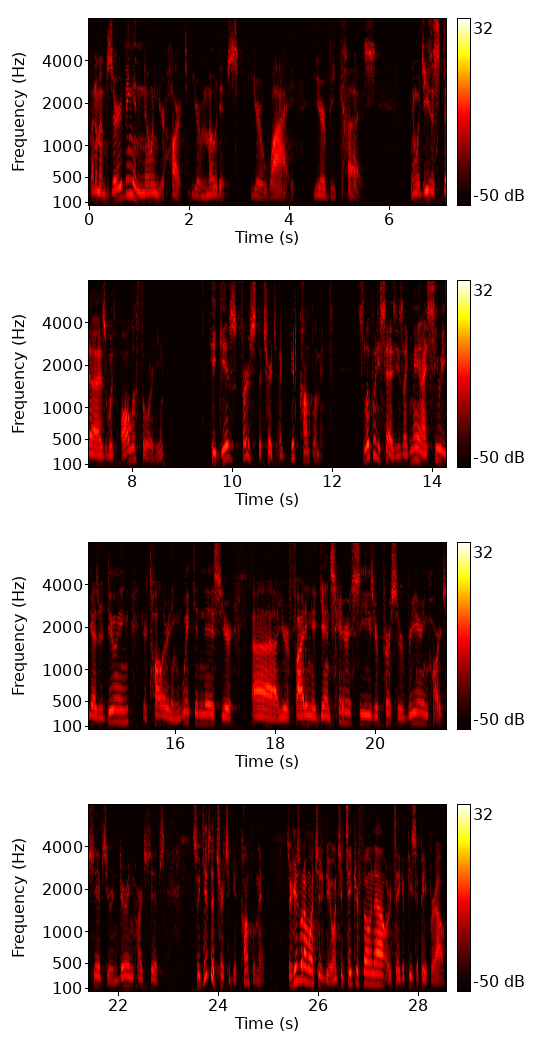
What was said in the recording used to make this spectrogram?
but I'm observing and knowing your heart, your motives, your why, your because. And what Jesus does with all authority, he gives first the church a good compliment. So look what he says. He's like, man, I see what you guys are doing. You're tolerating wickedness. You're, uh, you're fighting against heresies. You're persevering hardships. You're enduring hardships. So he gives the church a good compliment. So here's what I want you to do I want you to take your phone out or take a piece of paper out,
